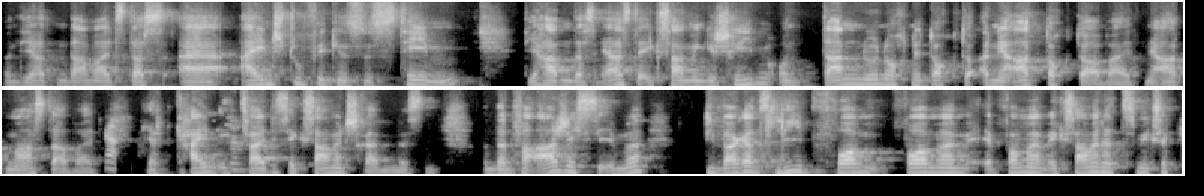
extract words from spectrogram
Und die hatten damals das äh, einstufige System. Die haben das erste Examen geschrieben und dann nur noch eine, Doktor, eine Art Doktorarbeit, eine Art Masterarbeit. Ja. Die hat kein zweites Examen schreiben müssen. Und dann verarsche ich sie immer, die war ganz lieb. Vor, vor, meinem, vor meinem Examen hat sie mir gesagt,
